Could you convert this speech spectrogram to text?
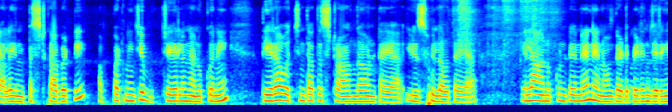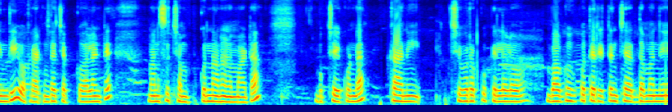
చాలా ఇంట్రెస్ట్ కాబట్టి అప్పటి నుంచి బుక్ చేయాలని అనుకొని తీరా వచ్చిన తర్వాత స్ట్రాంగ్గా ఉంటాయా యూస్ఫుల్ అవుతాయా ఇలా అనుకుంటేనే నేను గడిపేయడం జరిగింది. ఒక రకంగా చెప్పుకోవాలంటే మనసు చంపుకున్నాను అనమాట బుక్ చేయకుండా. కానీ చివరకు పిల్లలు బాగోకపోతే రిటర్న్ చేద్దామని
